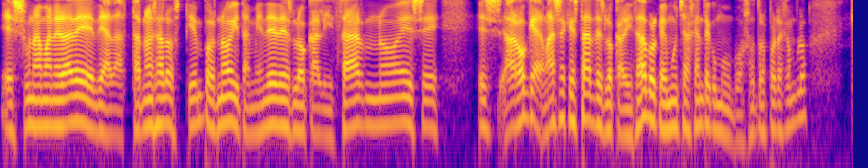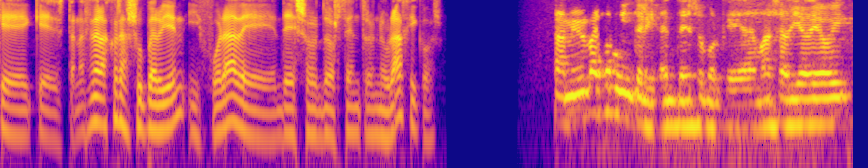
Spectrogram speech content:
es una manera de, adaptarnos a los tiempos, ¿no? Y también de deslocalizar, ¿no? Es, es algo que además es que está deslocalizado porque hay mucha gente como vosotros, por ejemplo, que, están haciendo las cosas súper bien y fuera de esos dos centros neurálgicos. A mí me parece muy inteligente eso porque además a día de hoy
